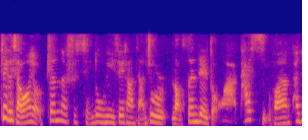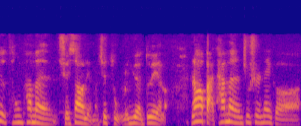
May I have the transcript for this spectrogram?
这个小网友真的是行动力非常强，就是老三这种啊，他喜欢他就从他们学校里面去组了乐队了，然后把他们就是那个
